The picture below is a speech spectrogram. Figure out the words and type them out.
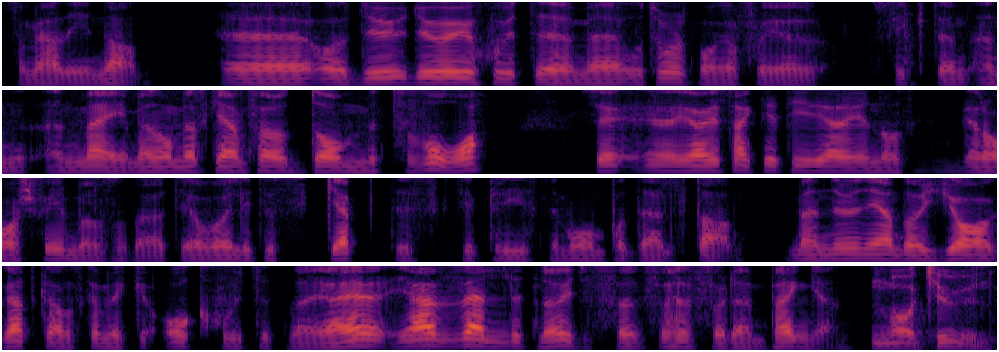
som jag hade innan. Eh, och du, du har ju skjutit med otroligt många fler sikten än, än mig, men om jag ska jämföra de två så jag, jag har ju sagt det tidigare i något garagefilm och sånt där att jag var lite skeptisk till prisnivån på Deltan. Men nu när jag ändå har jagat ganska mycket och skjutit med jag är, jag är väldigt nöjd för, för, för den pengen. Ja, kul.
